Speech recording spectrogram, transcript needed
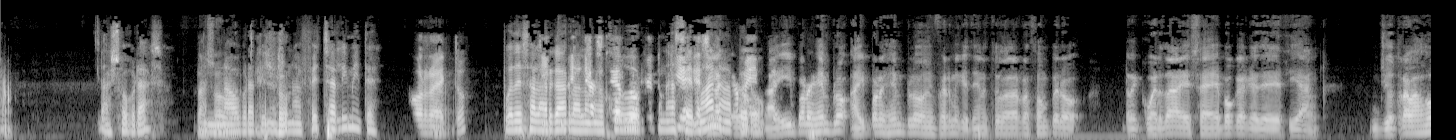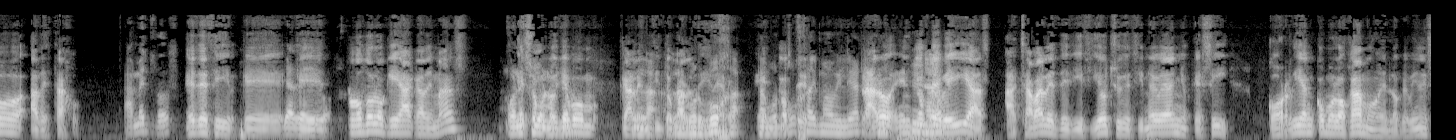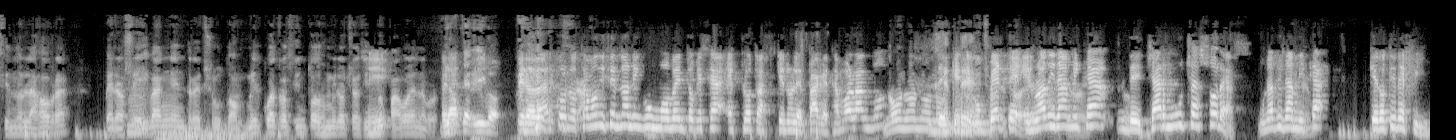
Las obras. Las en una obras. obra tienes Eso. una fecha límite. Correcto. Puedes alargarla a lo mejor una quieres, semana, pero. Ahí, por ejemplo, ahí, por ejemplo, Enfermi, que tienes toda la razón, pero recuerda esa época que te decían, yo trabajo a destajo. A metros. Es decir, que, todo lo que haga además, Con eso me lo llevo calentito la, la para el burbuja, dinero. la Entonces, burbuja inmobiliaria. Claro, entonces Claro. veías a chavales de 18, 19 años que sí, corrían como los gamos en lo que viene siendo en las obras, pero se Mm. iban entre sus 2.400, 2.800 Sí. pavos en la Pero- ya te digo. Pero Darko, no estamos diciendo en ningún momento que sea explotación, que no le pague. Estamos hablando No, no, no, no. de que se convierte en una dinámica de echar muchas horas. Una dinámica que no tiene fin.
